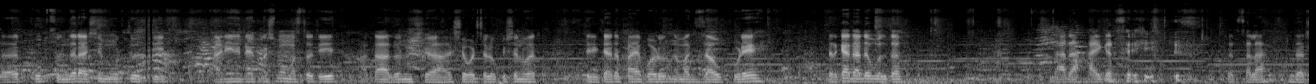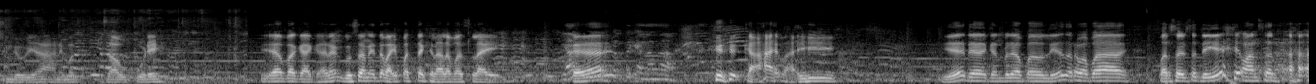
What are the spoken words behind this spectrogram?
तर खूप सुंदर अशी मूर्ती होती आणि डेकोरेशन पण मस्त होती. आता आलो मी शेवटच्या लोकेशनवर तर इथे आता पाया पडून मग जाऊ पुढे. तर काय दादा बोलतं? दादा हाय करते. तर चला दर्शन घेऊया आणि मग जाऊ पुढे. या बघा घरात घुसा नाही तर भाई पत्ता खेळायला बसलाय. काय भाई? ये रे गणपती बाप्पा बोलले ये जरा बाबा परसाचं दे ये माणसाला.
